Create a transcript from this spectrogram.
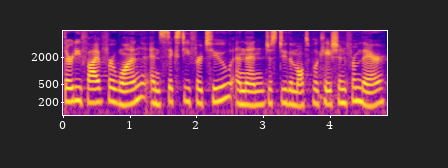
35 for one and 60 for two, and then just do the multiplication from there.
